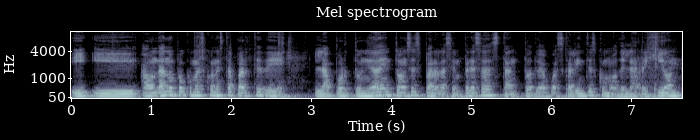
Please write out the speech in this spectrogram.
y, y ahondando un poco más con esta parte de la oportunidad entonces para las empresas tanto de Aguascalientes como de la región.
